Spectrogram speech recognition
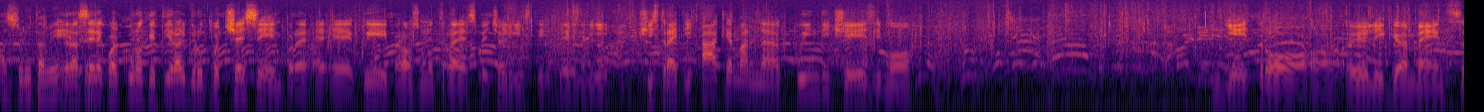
assolutamente. Della serie qualcuno che tira il gruppo c'è sempre e, e qui però sono tre specialisti degli sci stretti. Ackerman quindicesimo dietro Ölig, Menz,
